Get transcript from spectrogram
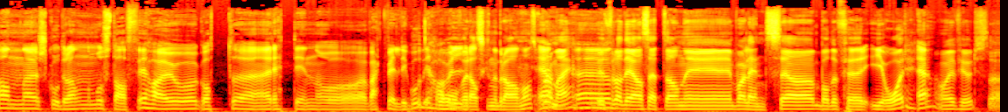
han eh, Skodran Mustafi har jo gått eh, rett inn og vært veldig god. De har vel Overraskende bra nå, spør Ja, du meg. eh, Ut fra det jeg har sett han i Valencia både før i år Ja. og i fjor. Så,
